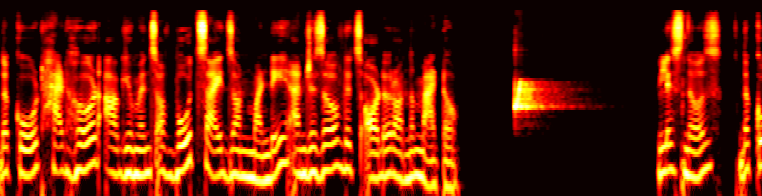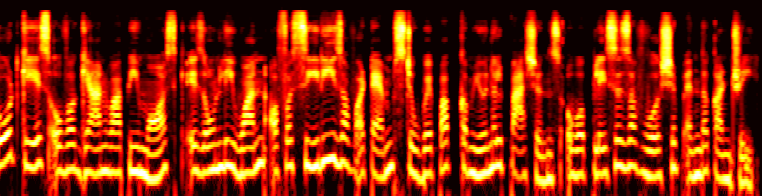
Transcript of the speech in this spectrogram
The court had heard arguments of both sides on Monday and reserved its order on the matter. Listeners, the court case over Gyanvapi Mosque is only one of a series of attempts to whip up communal passions over places of worship in the country.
